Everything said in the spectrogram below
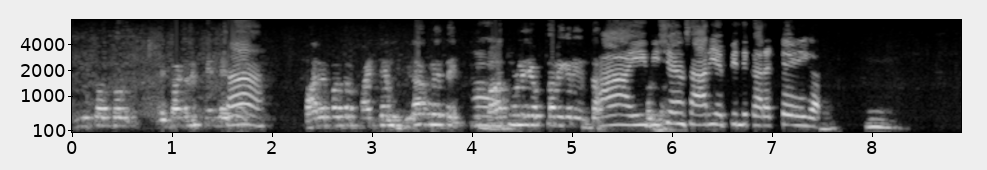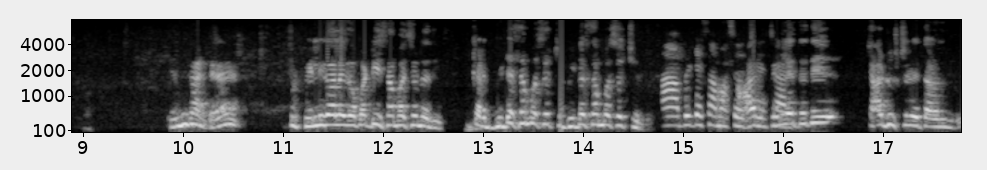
జీవితంతో పెళ్ళి. భార్య భర్తలు విడాకులు అవుతాయి చెప్తారు ఇక ఈ విషయం సార్ చెప్పింది కరెక్టే ఇక. ఎందుకంటే ఇప్పుడు పెళ్ళి కాలేదు కాబట్టి ఈ సమస్య ఉండదు. ఇక్కడ బిడ్డ సమస్య వచ్చింది బిడ్డ సమస్య వచ్చింది. బిడ్డ సమస్య పెళ్ళి. అవుతుంది చాటు అవుతాడు.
